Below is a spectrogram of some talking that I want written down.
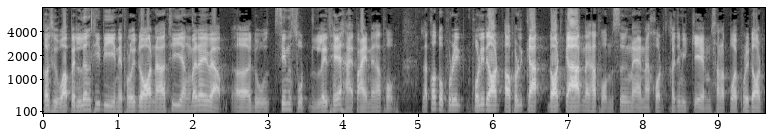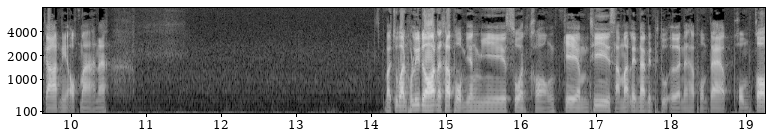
ก็ถือว่าเป็นเรื่องที่ดีใน Polydot นะที่ยังไม่ได้แบบดูสิ้นสุดหรือเละเทะหายไปนะครับผมแล้วก็ตัว Polydot เอ่อ Polydot Card นะครับผมซึ่งในอนาคตเขาจะมีเกมสำหรับตัว Polydot Card นี้ออกมานะปัจจุบัน Polydot นะครับผมยังมีส่วนของเกมที่สามารถเล่นได้เป็น p ิ to earn นะครับผมแต่ผมก็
